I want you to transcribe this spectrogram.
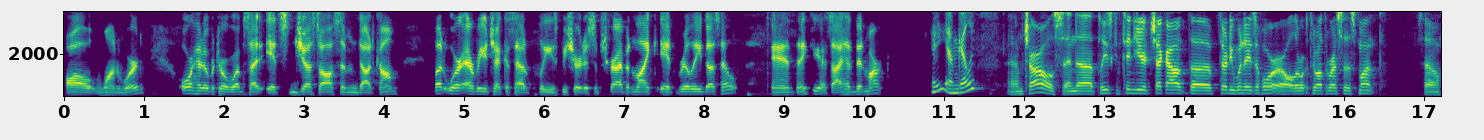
all one word, or head over to our website. It's justawesome.com. But wherever you check us out, please be sure to subscribe and like. It really does help. And thank you guys. I have been Mark. Hey, I'm Kelly. and I'm Charles, and uh, please continue to check out the 31 Days of Horror all the- throughout the rest of this month. So,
